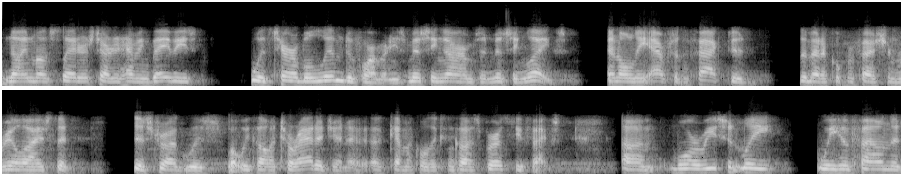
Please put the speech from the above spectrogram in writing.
nine months later started having babies with terrible limb deformities, missing arms and missing legs. And only after the fact did the medical profession realize that this drug was what we call a teratogen, a, a chemical that can cause birth defects. Um, more recently, we have found that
